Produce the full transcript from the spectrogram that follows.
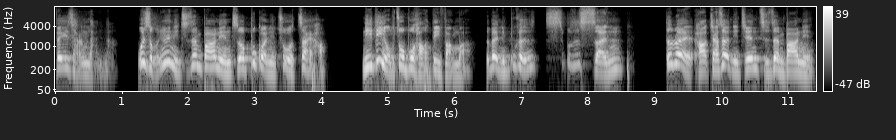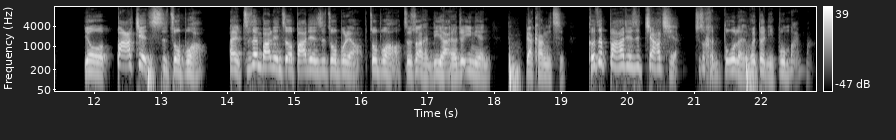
非常难呐。为什么？因为你执政八年之后，不管你做再好，你一定有做不好的地方嘛，对不对？你不可能是不是神，对不对？好，假设你今天执政八年。有八件事做不好，哎，执政八年之后八件事做不了，做不好，这算很厉害了，就一年不要扛一次。可这八件事加起来，就是很多人会对你不满嘛，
